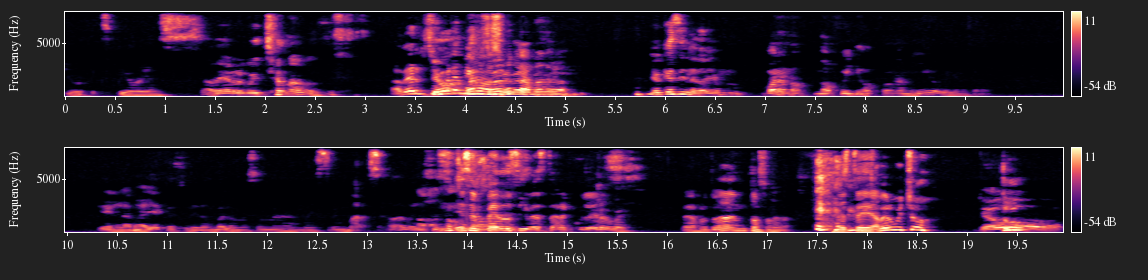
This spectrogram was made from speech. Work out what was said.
Your experience. A ver, güey, chavos. A ver, Yo, bueno, a ver, puta ver, madre. ver. Yo casi le doy un. Bueno, no, no fui yo, fue un amigo, güey. yo no creo. En la María casi le da un balonazo a una maestra embarazada, güey. Ah, Ese- no Ese mames. pedo sí iba a estar culero, güey. Pero afortunadamente no pasó nada. Este, a ver, Wicho, Yo. ¿Tú?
